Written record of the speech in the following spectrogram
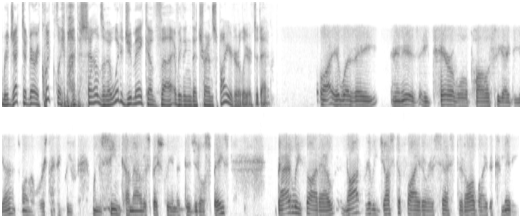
rejected very quickly by the sounds of it. What did you make of uh, everything that transpired earlier today? Well, it was a and it is a terrible policy idea. It's one of the worst I think we've we've seen come out, especially in the digital space. Badly thought out, not really justified or assessed at all by the committee.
